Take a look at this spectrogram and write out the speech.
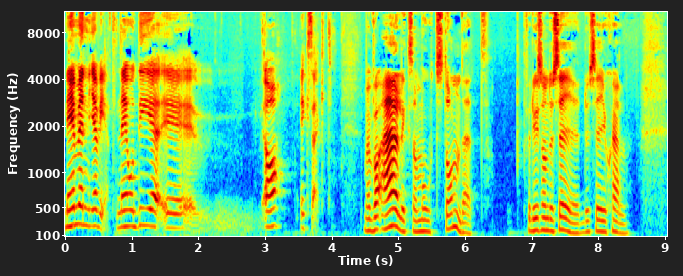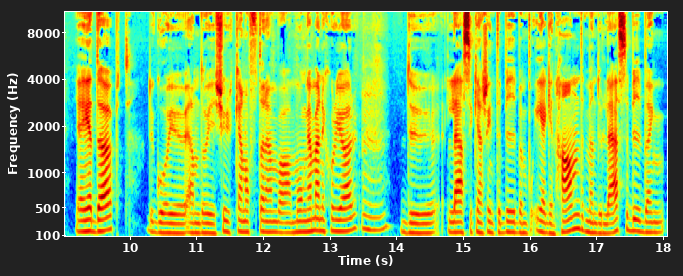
Nej men jag vet. Nej och det... Eh, ja, exakt. Men vad är liksom motståndet? För det är som du säger, du säger själv. Jag är döpt. Du går ju ändå i kyrkan oftare än vad många människor gör. Mm. Du läser kanske inte Bibeln på egen hand men du läser Bibeln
